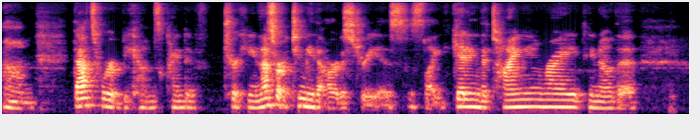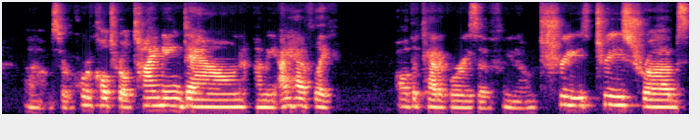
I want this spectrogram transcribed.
um, that's where it becomes kind of tricky. And that's where, to me, the artistry is. It's like getting the timing right, you know, the um, sort of horticultural timing down. I mean, I have like all the categories of, you know, trees, trees, shrubs,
